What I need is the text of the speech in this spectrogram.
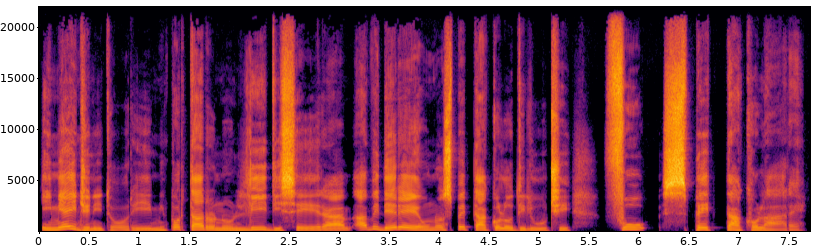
i miei genitori mi portarono lì di sera a vedere uno spettacolo di luci. Fu spettacolare.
